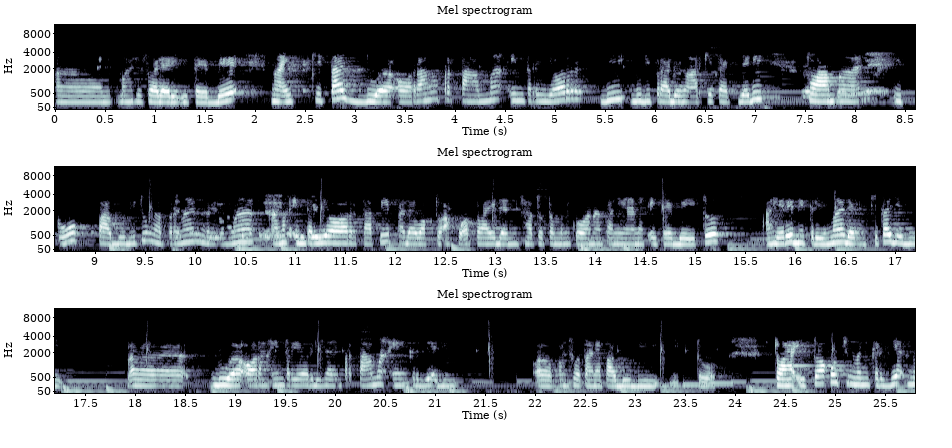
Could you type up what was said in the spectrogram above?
em, mahasiswa dari ITB nah kita dua orang pertama interior di Budi Pradono Arsitek. Jadi selama itu Pak Budi tuh nggak pernah nerima anak interior. Tapi pada waktu aku apply dan satu temenku Natania anak ITB itu akhirnya diterima dan kita jadi eh, dua orang interior desain pertama yang kerja di eh, konsultannya Pak Budi gitu. Setelah itu aku cuman kerja 6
